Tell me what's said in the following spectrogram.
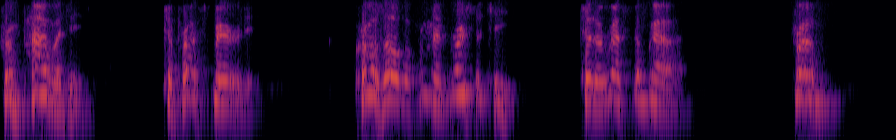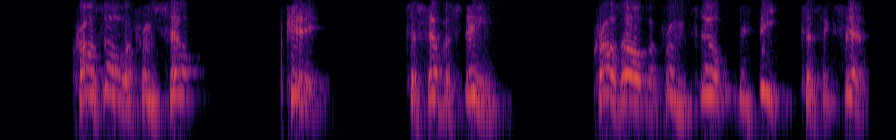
from poverty to prosperity. Cross over from adversity to the rest of God. From cross over from self pity to self-esteem, cross over from self-defeat to success,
